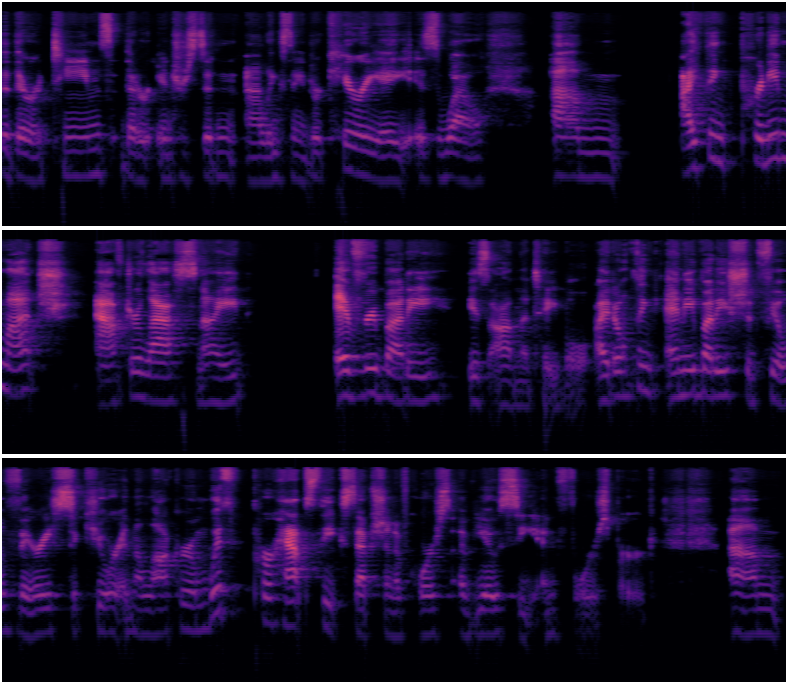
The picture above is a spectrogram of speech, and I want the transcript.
that there are teams that are interested in Alexander Carrier as well. Um, I think pretty much after last night, everybody is on the table. I don't think anybody should feel very secure in the locker room, with perhaps the exception, of course, of Josi and Forsberg. Um,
